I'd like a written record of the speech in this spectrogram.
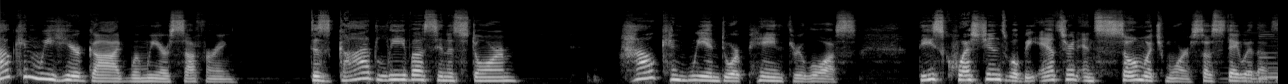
How can we hear God when we are suffering? Does God leave us in a storm? How can we endure pain through loss? These questions will be answered and so much more, so stay with us.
